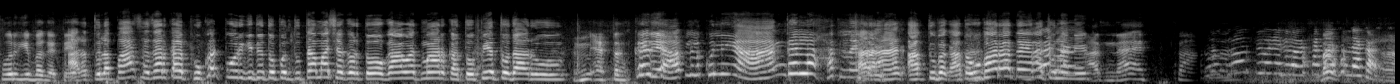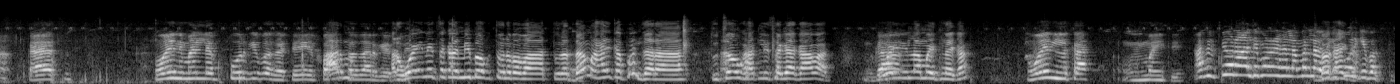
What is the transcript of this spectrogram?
पोरगी बघते अरे तुला पाच हजार काय फुकट पोरगी देतो पण तू तमाशा करतो गावात मार खातो पितो दारू. मी आता कधी आपल्याला कुणी अंगाला हात नाही अरे लावत. आ- आ- तू बघ आता उभा राहत आहे ना तुला नीट. आज नाही सांग. रोज रोज पिऊन येते बघा, सकाळ संध्याकाळ. हा, काय वहिनी म्हणले पोरगी बघते पाच हजार अरे घेतले. वहिनीचं काय मी बघतो ना बाबा तुला दम आहे का पण जरा? तू चौ घातली सगळ्या गावात. गा- वहिनीला माहीत नाही का? वहिनीला काय? माहिती. असं पिऊन आलते म्हणून ह्याला म्हणलं बघ, होतं ऐक. की पोरगी बघते.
